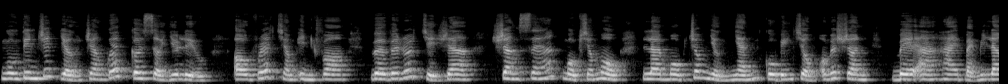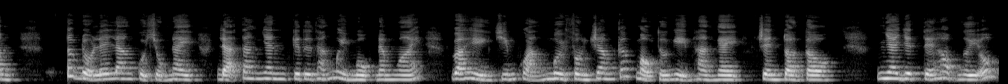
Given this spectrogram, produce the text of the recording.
Nguồn tin trích dẫn trang web cơ sở dữ liệu ogret.info về virus chỉ ra rằng CH1.1 là một trong những nhánh của biến chủng Omicron BA275. Tốc độ lây lan của chủng này đã tăng nhanh kể từ tháng 11 năm ngoái và hiện chiếm khoảng 10% các mẫu thử nghiệm hàng ngày trên toàn cầu. Nhà dịch tễ học người Úc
